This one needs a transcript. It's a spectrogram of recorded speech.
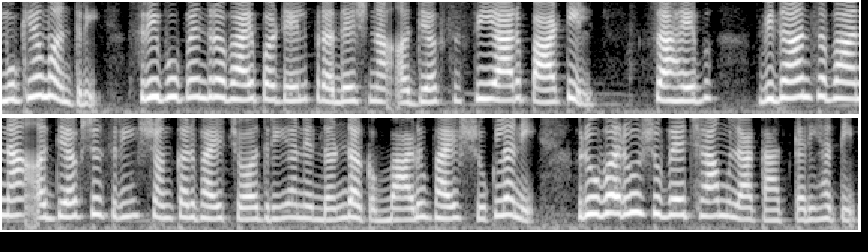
મુખ્યમંત્રી શ્રી ભૂપેન્દ્રભાઈ પટેલ પ્રદેશના અધ્યક્ષ સી આર પાટીલ સાહેબ, વિધાનસભાના અધ્યક્ષ શ્રી શંકરભાઈ ચૌધરી અને દંડક બાળુભાઈ શુક્લની રૂબરૂ શુભેચ્છા મુલાકાત કરી હતી.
